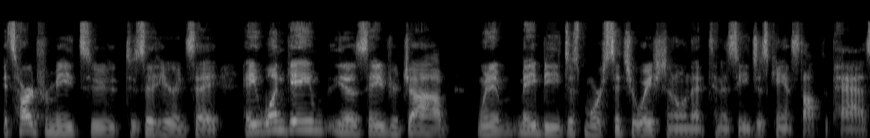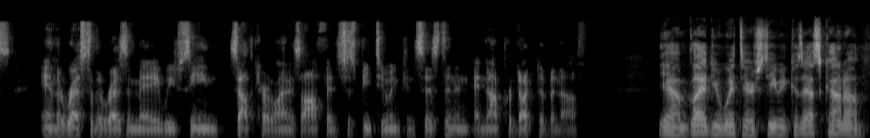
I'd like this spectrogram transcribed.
it's hard for me to to sit here and say, hey, one game, you know, saved your job when it may be just more situational and that Tennessee just can't stop the pass and the rest of the resume, we've seen South Carolina's offense just be too inconsistent and, and not productive enough. Yeah, I'm glad you went there, Stevie, because that's kind of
